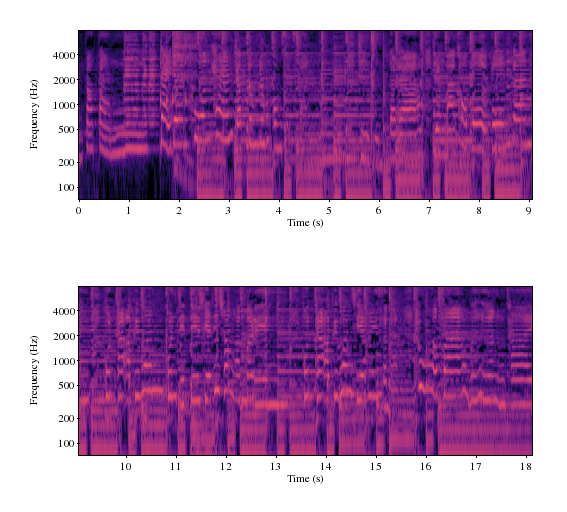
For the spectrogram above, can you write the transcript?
เป็นป้าแตนได้เดินควงแขนกับลุงนูคงสุขสันต์พี่จินตรายังมาขอเบอร์เพลงกัน พุทธอภิวันคุณจิตดีเชียร์ที่ช่องอมรินพุทธอภิวันเชียร์ให้สนั่นทั่วฟ้าเมืองไทย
